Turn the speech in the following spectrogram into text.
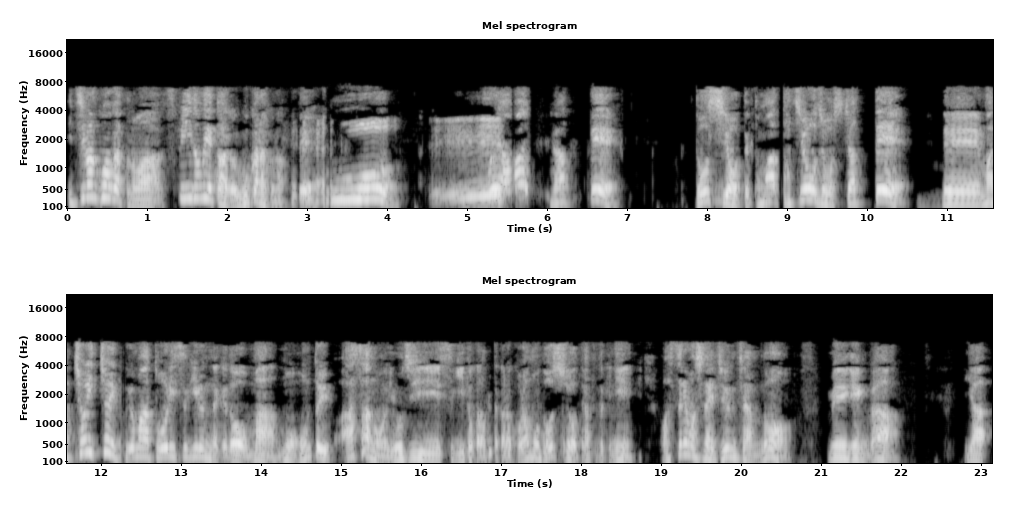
一番怖かったのは、スピードメーターが動かなくなって、うおーえこえれやばいってなって、どうしようって止ま、立ち往生しちゃって、で、まあちょいちょい車は通り過ぎるんだけど、まあもう本当に朝の4時過ぎとかだったから、これはもうどうしようってなった時に、忘れもしない純ちゃんの名言が、いや、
